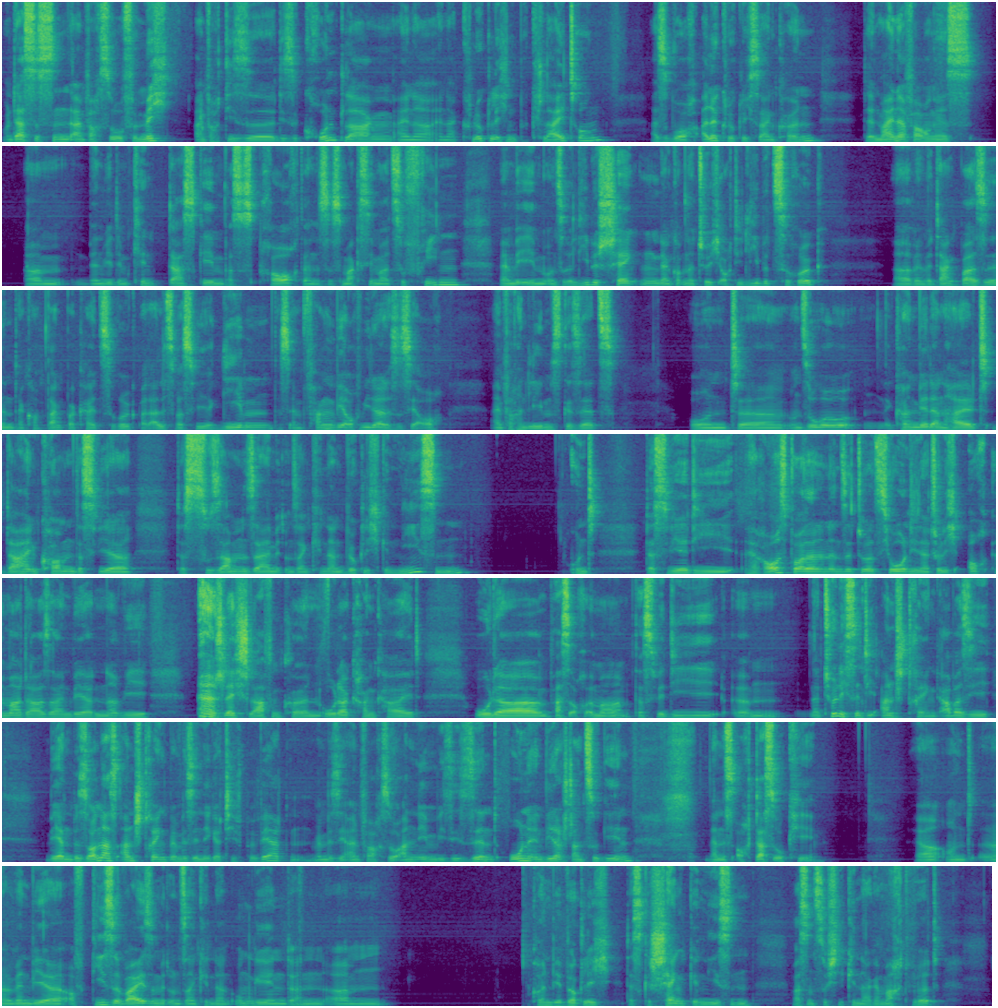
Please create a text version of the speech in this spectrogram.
Und das sind einfach so für mich einfach diese, diese Grundlagen einer, einer glücklichen Begleitung, also wo auch alle glücklich sein können. Denn meine Erfahrung ist, ähm, wenn wir dem Kind das geben, was es braucht, dann ist es maximal zufrieden. Wenn wir ihm unsere Liebe schenken, dann kommt natürlich auch die Liebe zurück. Äh, wenn wir dankbar sind, dann kommt Dankbarkeit zurück, weil alles, was wir geben, das empfangen wir auch wieder. Das ist ja auch einfach ein Lebensgesetz. Und, äh, und so können wir dann halt dahin kommen, dass wir das Zusammensein mit unseren Kindern wirklich genießen und dass wir die herausfordernden Situationen, die natürlich auch immer da sein werden, ne, wie schlecht schlafen können oder Krankheit oder was auch immer, dass wir die, ähm, natürlich sind die anstrengend, aber sie werden besonders anstrengend, wenn wir sie negativ bewerten, wenn wir sie einfach so annehmen, wie sie sind, ohne in Widerstand zu gehen dann ist auch das okay. Ja, und äh, wenn wir auf diese Weise mit unseren Kindern umgehen, dann, ähm, können wir wirklich das Geschenk genießen, was uns durch die Kinder gemacht wird.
